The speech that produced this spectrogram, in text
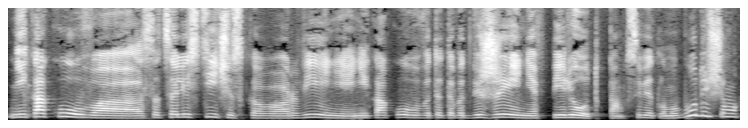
никакого социалистического рвения, никакого вот этого движения вперед там, к светлому будущему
